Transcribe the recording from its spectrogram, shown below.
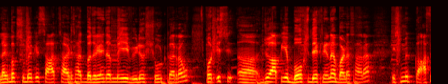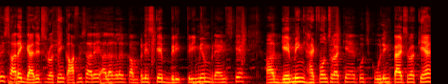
लगभग सुबह के सात, साढ़े सात बज रहे हैं जब मैं ये वीडियो शूट कर रहा हूँ। और इस जो आप ये बॉक्स देख रहे हैं ना, बड़ा सारा इसमें काफ़ी सारे गैजेट्स रखे हैं, काफ़ी सारे अलग अलग कंपनीज़ के प्रीमियम ब्रांड्स के गेमिंग हेडफोन्स रखे हैं, कुछ कूलिंग पैड्स रखे हैं,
